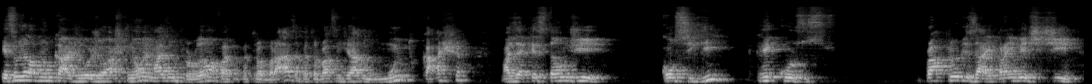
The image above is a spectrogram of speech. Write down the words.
questão de alavancagem hoje eu acho que não é mais um problema para a Petrobras. A Petrobras tem gerado muito caixa, mas é questão de conseguir recursos para priorizar e para investir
